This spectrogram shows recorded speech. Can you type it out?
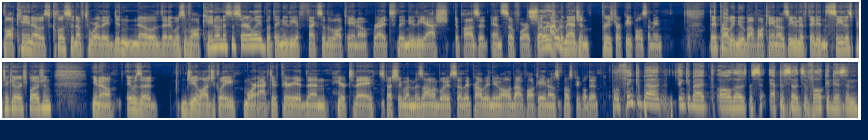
volcanoes close enough to where they didn't know that it was a volcano necessarily, but they knew the effects of the volcano, right? They knew the ash deposit and so forth. Sure. But I would imagine prehistoric peoples, I mean, they probably knew about volcanoes, even if they didn't see this particular explosion. You know, it was a geologically more active period than here today, especially when Mazama blew. So they probably knew all about volcanoes. Most people did. Well, think about think about all those episodes of volcanism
